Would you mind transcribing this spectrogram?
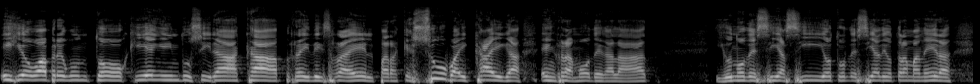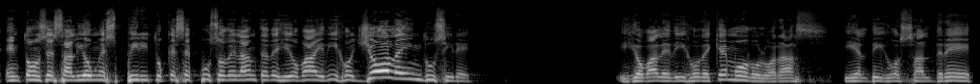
y Jehová preguntó, ¿quién inducirá a Acab, rey de Israel, para que suba y caiga en Ramón de Galaad? Y uno decía así, otro decía de otra manera. Entonces salió un espíritu que se puso delante de Jehová y dijo, yo le induciré. Y Jehová le dijo, ¿de qué modo lo harás? Y él dijo, saldré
